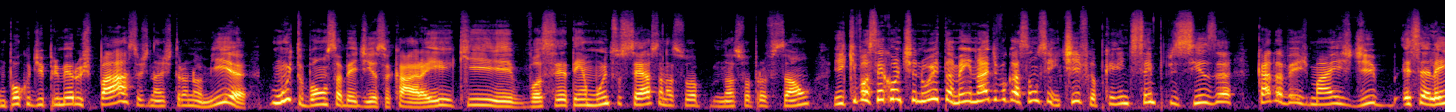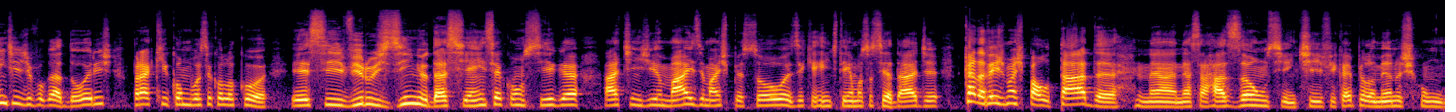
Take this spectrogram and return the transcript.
um pouco de primeiros passos na astronomia, muito bom saber disso, cara. E que você tenha muito sucesso na sua, na sua profissão e que você continue também na divulgação científica, porque a gente sempre precisa cada vez mais de excelentes divulgadores para que, como você colocou, esse vírusinho da ciência consiga atingir mais e mais pessoas pessoas e que a gente tenha uma sociedade cada vez mais pautada né, nessa razão científica e pelo menos com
